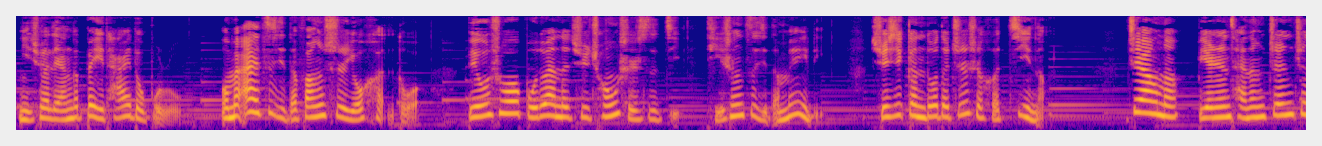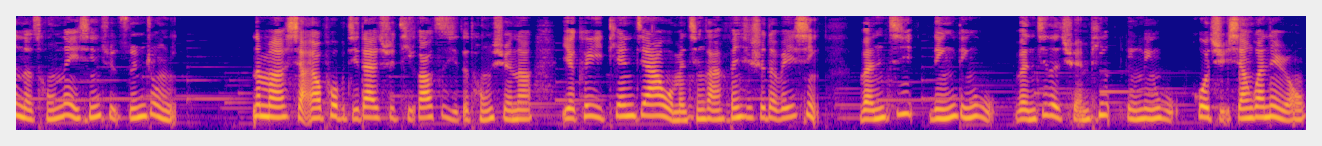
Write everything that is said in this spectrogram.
你却连个备胎都不如。我们爱自己的方式有很多，比如说不断的去充实自己，提升自己的魅力，学习更多的知识和技能，这样呢，别人才能真正的从内心去尊重你。那么，想要迫不及待去提高自己的同学呢，也可以添加我们情感分析师的微信文姬零零五，文姬的全拼零零五，获取相关内容。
